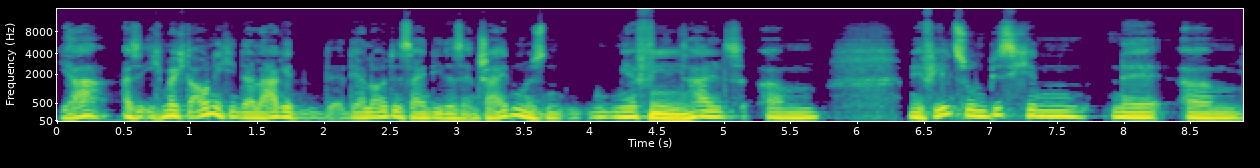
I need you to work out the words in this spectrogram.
Ja, also ich möchte auch nicht in der Lage der Leute sein, die das entscheiden müssen. Mir fehlt Mhm. halt, ähm, mir fehlt so ein bisschen eine, ähm,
